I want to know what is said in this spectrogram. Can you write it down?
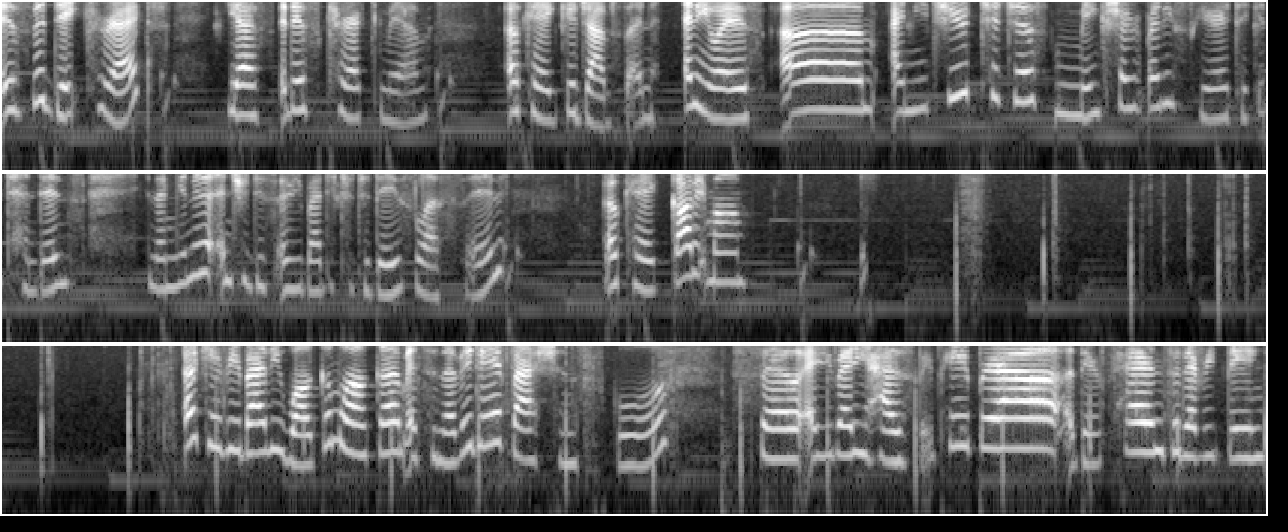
is the date correct? Yes, it is correct, ma'am. Okay, good job, son. Anyways, um, I need you to just make sure everybody's here, take attendance, and I'm gonna introduce everybody to today's lesson. Okay, got it, Mom. Okay, everybody, welcome, welcome. It's another day of fashion school. So everybody has their paper out, their pens and everything.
